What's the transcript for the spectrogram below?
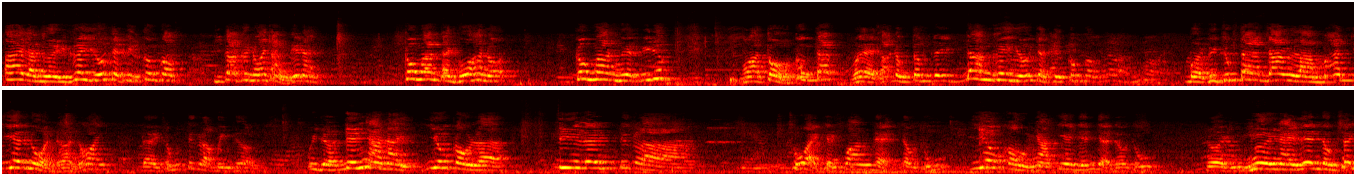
Ai là người gây dối trật tự công cộng? Thì ta cứ nói thẳng thế này. Công an thành phố hà nội công an huyện mỹ đức và tổ công tác về xã đồng tâm đây đang gây rối trật tự công cộng. Bởi vì chúng ta đang làm ăn yên ổn ở nói đời sống tức là bình thường. Bây giờ đến nhà này, yêu cầu là đi lên, tức là số hải trần quang để đầu thú. Yêu cầu nhà kia đến để đầu thú. Rồi người này lên đầu sinh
